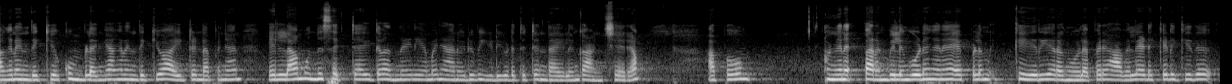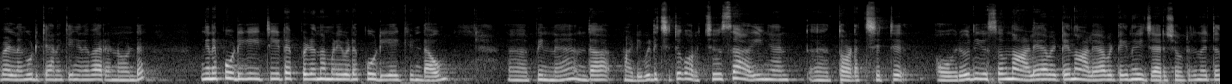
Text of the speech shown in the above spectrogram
അങ്ങനെ എന്തൊക്കെയോ കുമ്പളങ്ങ അങ്ങനെ എന്തൊക്കെയോ ആയിട്ടുണ്ട്. അപ്പോൾ ഞാൻ എല്ലാം ഒന്ന് സെറ്റായിട്ട് വന്നു കഴിയുമ്പോൾ ഞാനൊരു വീഡിയോ എടുത്തിട്ട് എന്തായാലും കാണിച്ചു തരാം അപ്പോൾ അങ്ങനെ പറമ്പിലും കൂടെ ഇങ്ങനെ എപ്പോഴും കയറി ഇറങ്ങൂല. അപ്പോൾ രാവിലെ ഇടയ്ക്കിടയ്ക്ക് ഇത് വെള്ളം കുടിക്കാനൊക്കെ ഇങ്ങനെ വരണോണ്ട് ഇങ്ങനെ പൊടി കയറ്റിയിട്ട് എപ്പോഴും നമ്മുടെ ഇവിടെ പൊടിയൊക്കെ ഉണ്ടാവും. പിന്നെ എന്താ മടി പിടിച്ചിട്ട് കുറച്ച് ദിവസമായി ഞാൻ തുടച്ചിട്ട് ഓരോ ദിവസവും നാളെ ആവട്ടെ നാളെ ആവട്ടെ എന്ന് വിചാരിച്ചുകൊണ്ടിരുന്നിട്ട്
